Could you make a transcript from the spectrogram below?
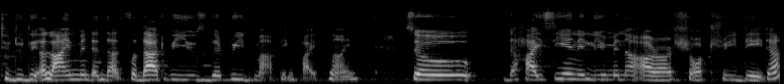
to do the alignment and that for that we use the read mapping pipeline. So the Hi-C and Illumina are our short read data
